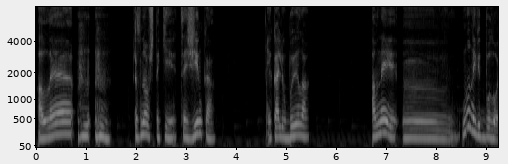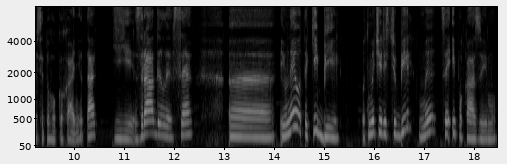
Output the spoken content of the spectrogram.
Але знову ж таки, це жінка, яка любила, а в неї е, ну, не відбулося того кохання, так? Її зрадили, все. Е, і в неї отакий біль. От ми через цю біль ми це і показуємо.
